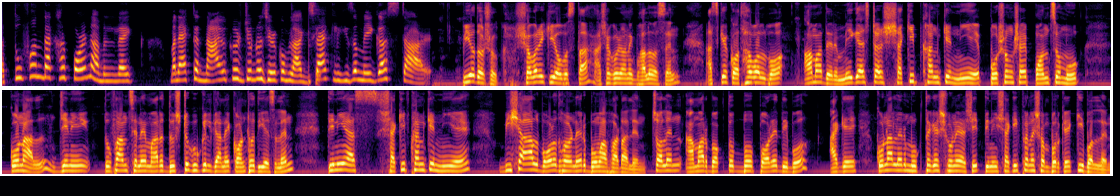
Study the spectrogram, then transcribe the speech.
বা তুফান দেখার পরে না লাইক মানে একটা নায়কের জন্য যেরকম লাগে। Exactly his a mega star প্রিয় দর্শক, সবারই কি অবস্থা? আশা করি অনেক ভালো আছেন। আজকে কথা বলব আমাদের মেগাস্টার শাকিব খানকে নিয়ে প্রশংসায় পঞ্চমুখ কোনাল, যিনি তুফান সিনেমার দুষ্ট কুকিল গানে কণ্ঠ দিয়েছিলেন। তিনি আজ শাকিব খানকে নিয়ে বিশাল বড় ধরনের বোমা ফাটালেন। চলেন, আমার বক্তব্য পরে দিব। আগে কোনালের মুখ থেকে শুনে আসি তিনি শাকিব খানের সম্পর্কে কি বললেন?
